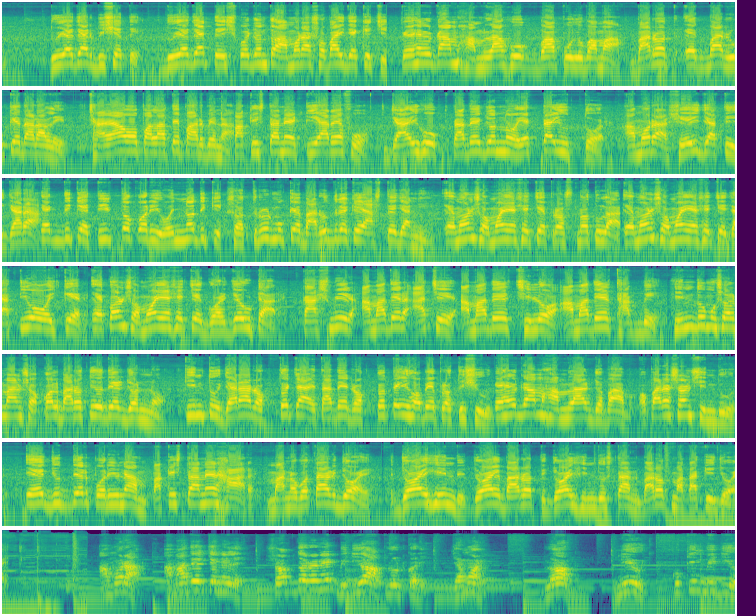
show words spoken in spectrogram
দুই হাজার বিশেতে, দুই হাজার তেইশ পর্যন্ত আমরা সবাই দেখেছি। পেহেলগাম হামলা হোক বা পুলবামা ভারত একবার রুকে দাঁড়ালে ছায়াও পালাতে পারবে না। পাকিস্তানের টিআরএফও, যাই হোক, তাদের জন্য একটাই উত্তর, আমরা সেই জাতি যারা একদিকে তীর্থ করি, অন্যদিকে শত্রুর মুখে বারুদ রেখে আসতে জানি। এমন সময় এসেছে প্রশ্ন তোলার, এমন সময় এসেছে জাতীয় ঐক্যের, এখন সময় এসেছে গর্জে উঠার। কাশ্মীর আমাদের আছে, আমাদের ছিল, আমাদের থাকবে। হিন্দু, মুসলমান সকল ভারতীয়দের জন্য। কিন্তু যারা রক্ত চায়, তাদের রক্ততেই হবে প্রতিশোধ। পেহেলগাম হামলার জবাব, অপারেশন সিন্দুর। এ যুদ্ধের পরিণাম, পাকিস্তানের হার, মানবতার জয়। জয় হিন্দ, জয় ভারত, জয় হিন্দুস্তান, ভারত মাতা কি জয়? আমরা আমাদের চ্যানেলে সব ধরনের ভিডিও আপলোড করি। যেমন ব্লগ, নিউজ, কুকিং ভিডিও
